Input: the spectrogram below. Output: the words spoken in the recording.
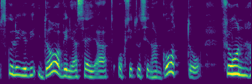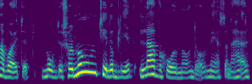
skulle ju idag vilja säga att oxytocin har gått då från att ha varit ett modershormon till att bli ett lovehormon då med sådana här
